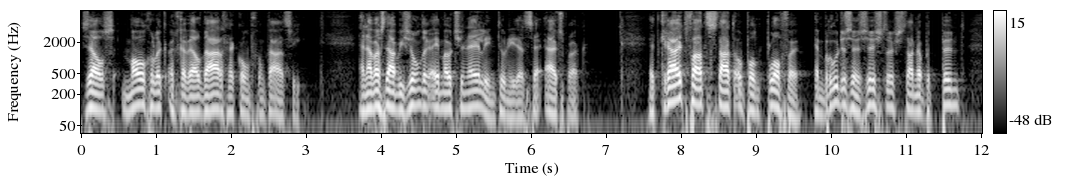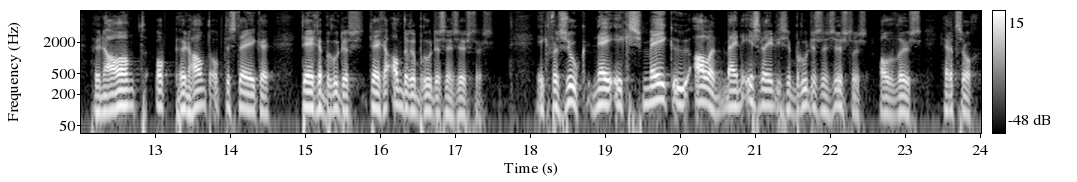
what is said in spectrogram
zelfs mogelijk een gewelddadige confrontatie. En hij was daar bijzonder emotioneel in toen hij dat uitsprak. Het kruidvat staat op ontploffen en broeders en zusters staan op het punt hun hand op, hun hand op te steken tegen, broeders, tegen andere broeders en zusters. Ik verzoek, nee, ik smeek u allen, mijn Israëlische broeders en zusters, al dus, Herzog.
